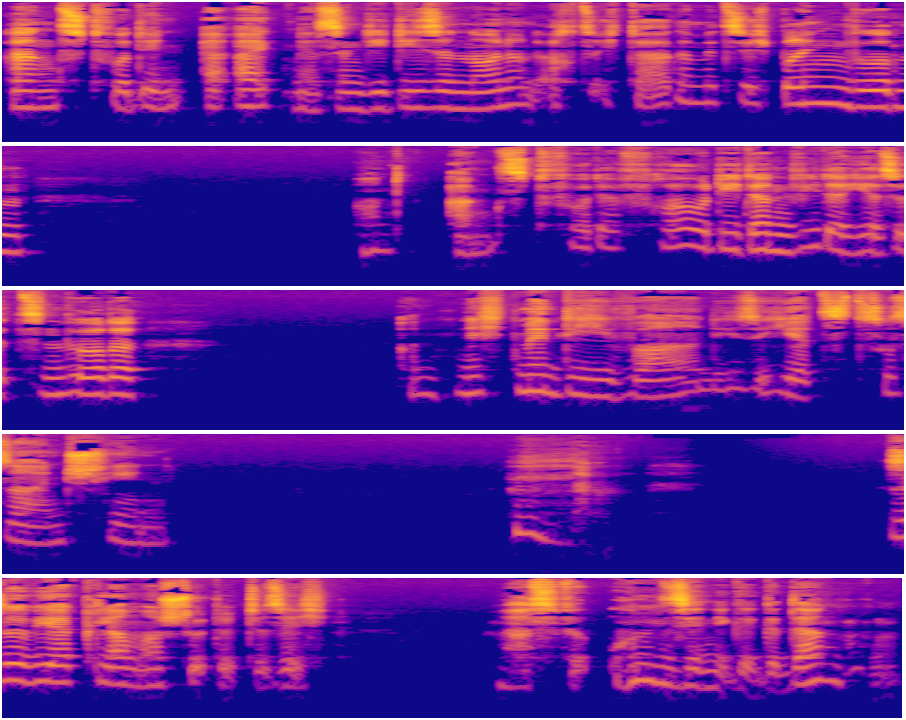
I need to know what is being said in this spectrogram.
Angst vor den Ereignissen, die diese neunundachtzig Tage mit sich bringen würden, und Angst vor der Frau, die dann wieder hier sitzen würde, und nicht mehr die war, die sie jetzt zu sein schien. Sylvia Klammer schüttelte sich. Was für unsinnige Gedanken.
